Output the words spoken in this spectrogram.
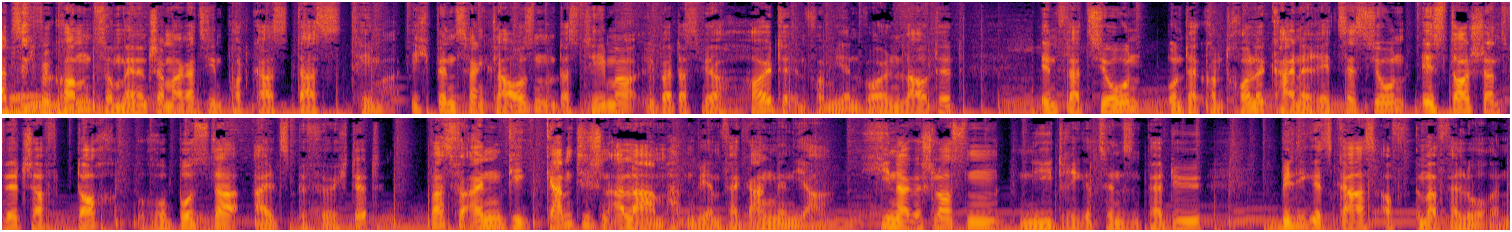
Herzlich willkommen zum Manager Magazin Podcast Das Thema. Ich bin Sven Klausen und das Thema, über das wir heute informieren wollen, lautet Inflation unter Kontrolle, keine Rezession. Ist Deutschlands Wirtschaft doch robuster als befürchtet? Was für einen gigantischen Alarm hatten wir im vergangenen Jahr? China geschlossen, niedrige Zinsen perdu, billiges Gas auf immer verloren.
